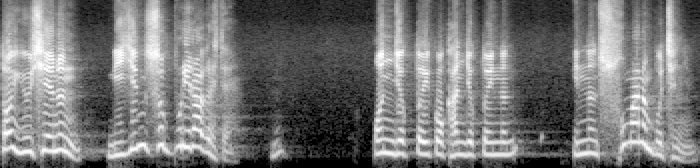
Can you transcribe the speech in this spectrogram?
또 유시에는 미진수 그랬대 음? 온 적도 있고 간 적도 있는 있는 수많은 부처님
